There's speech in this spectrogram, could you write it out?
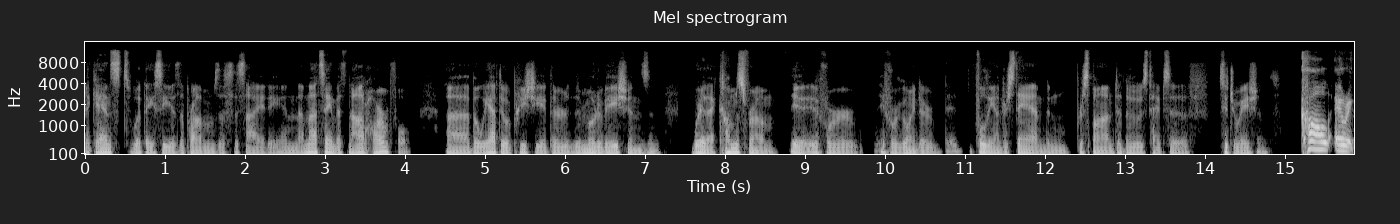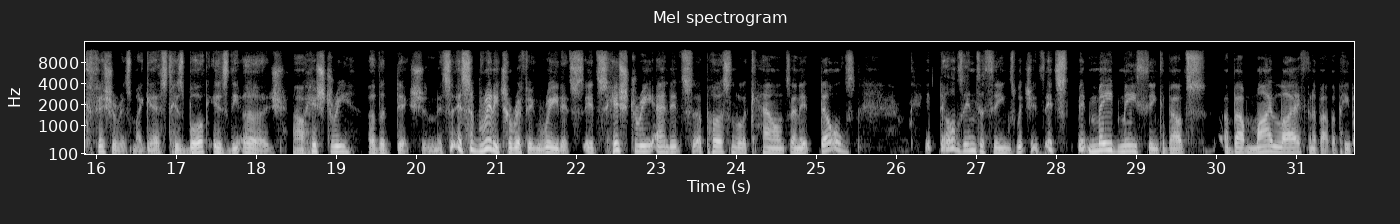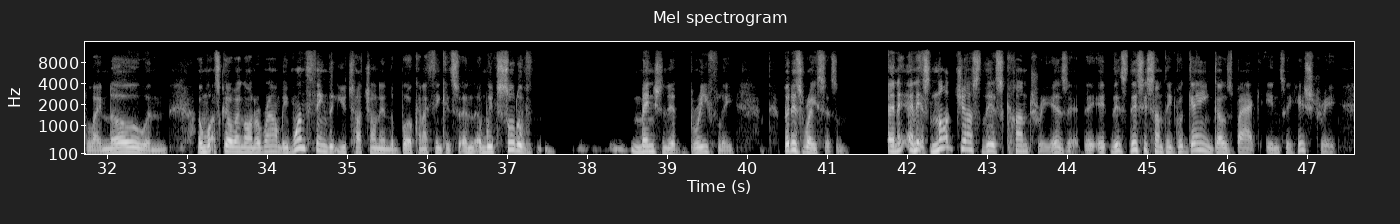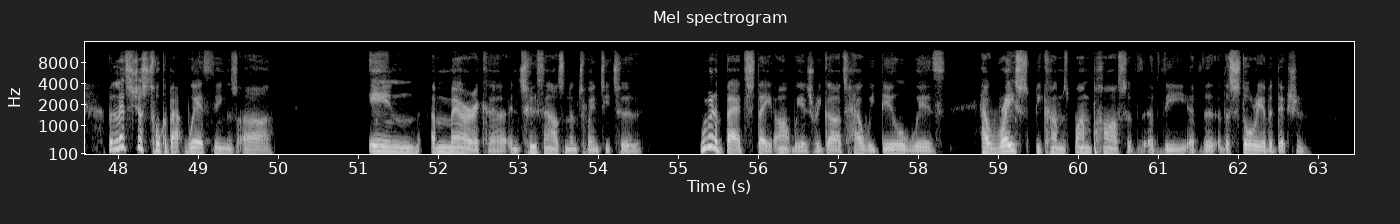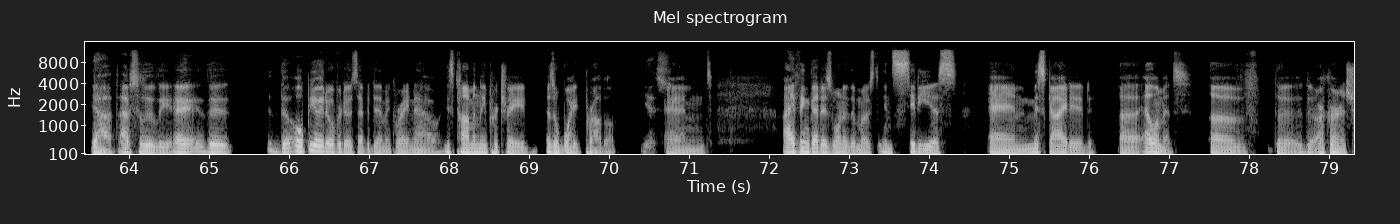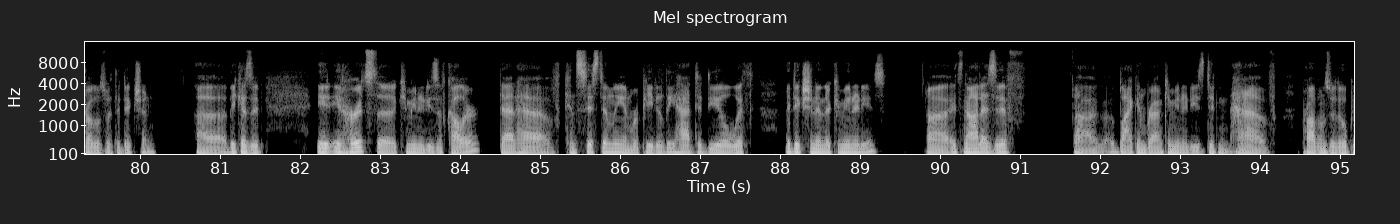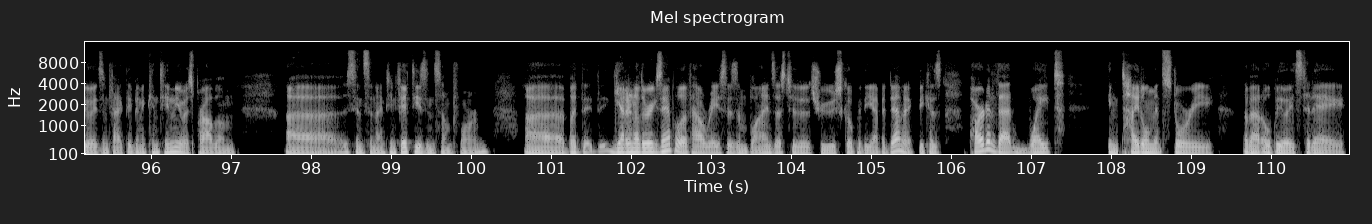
against what they see as the problems of society. And I'm not saying that's not harmful, uh, but we have to appreciate their their motivations and where that comes from if we're if we're going to fully understand and respond to those types of situations. Carl Erik Fisher is my guest. His book is The Urge: Our History of Addiction. It's it's a really terrific read. It's it's history and it's a personal account, and it delves it delves into things which it's it's it made me think about about my life and about the people I know and and what's going on around me. One thing that you touch on in the book, and I think it's and, and we've sort of mentioned it briefly, but is racism and and it's not just this country, is it? it? This this is something again goes back into history, but let's just talk about where things are in America in 2022. We're in a bad state, aren't we, as regards how we deal with how race becomes one part of, of the of the of the story of addiction. Yeah, absolutely. Uh, the the opioid overdose epidemic right now is commonly portrayed as a white problem. Yes. And I think that is one of the most insidious and misguided uh, elements of the, the, our current struggles with addiction, uh, because it, it it hurts the communities of color that have consistently and repeatedly had to deal with addiction in their communities. Uh, it's not as if uh, black and brown communities didn't have problems with opioids. In fact, they've been a continuous problem uh, since the 1950s in some form. Uh, but th- yet another example of how racism blinds us to the true scope of the epidemic, because part of that white entitlement story about opioids today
